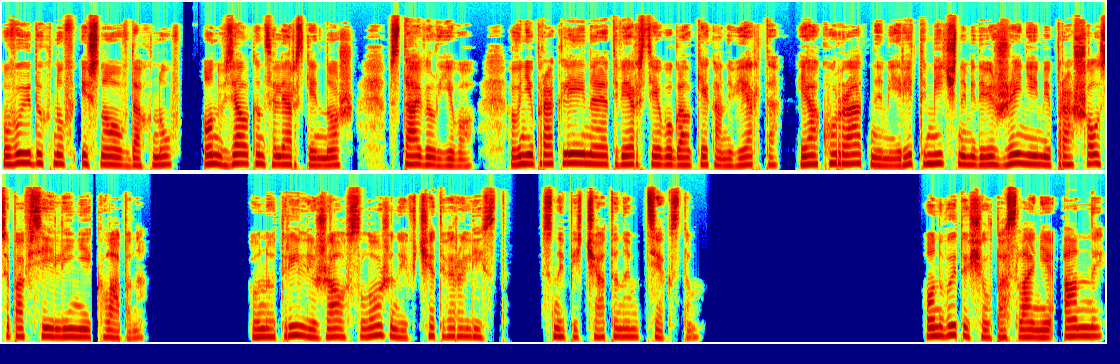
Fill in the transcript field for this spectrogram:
Выдохнув и снова вдохнув, он взял канцелярский нож, вставил его в непроклеенное отверстие в уголке конверта и аккуратными ритмичными движениями прошелся по всей линии клапана. Внутри лежал сложенный в четверо лист с напечатанным текстом. Он вытащил послание Анны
